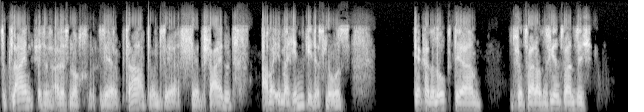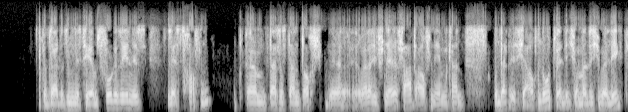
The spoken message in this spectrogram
zu klein, es ist alles noch sehr zart und sehr, sehr bescheiden, aber immerhin geht es los. Der Katalog, der für 2024 von Seiten des Ministeriums vorgesehen ist, lässt hoffen ähm, dass es dann doch äh, relativ schnell Fahrt aufnehmen kann. Und das ist ja auch notwendig, wenn man sich überlegt,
